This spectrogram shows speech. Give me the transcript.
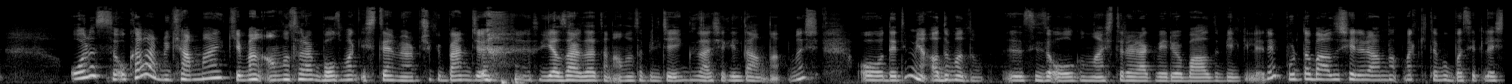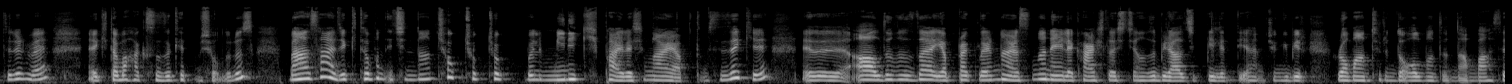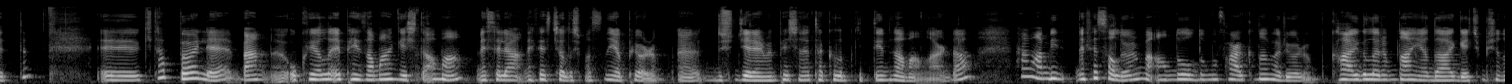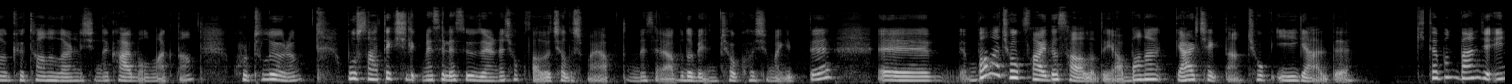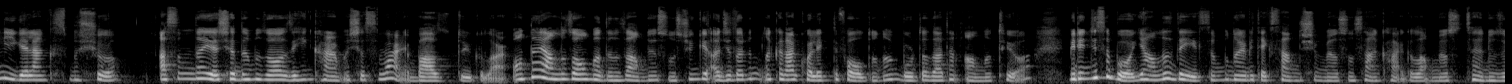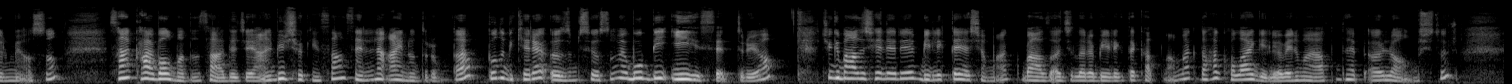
Orası o kadar mükemmel ki ben anlatarak bozmak istemiyorum. Çünkü bence yazar zaten anlatabileceği en güzel şekilde anlatmış. O dedim ya adım adım sizi olgunlaştırarak veriyor bazı bilgileri. Burada bazı şeyleri anlatmak kitabı basitleştirir ve e, kitaba haksızlık etmiş oluruz. Ben sadece kitabın içinden çok çok çok böyle minik paylaşımlar yaptım size ki e, aldığınızda yaprakların arasında neyle karşılaşacağınızı birazcık bilin diye. Yani çünkü bir roman türünde olmadığından bahsettim. E, kitap böyle. Ben e, okuyalı epey zaman geçti ama mesela nefes çalışmasını yapıyorum. E, düşüncelerimin peşine takılıp gittiğim zamanlarda hemen bir nefes alıyorum ve anda olduğumu farkına varıyorum. Kaygılarımdan ya da geçmişin o kötü anıların içinde kaybolmaktan kurtuluyorum. Bu sahte kişilik meselesi üzerine çok fazla çalışma yaptım mesela. Bu da benim çok hoşuma gitti. Ee, bana çok fayda sağladı ya. Bana gerçekten çok iyi geldi. Kitabın bence en iyi gelen kısmı şu. Aslında yaşadığımız o zihin karmaşası var ya bazı duygular. Onda yalnız olmadığınızı anlıyorsunuz. Çünkü acıların ne kadar kolektif olduğunu burada zaten anlatıyor. Birincisi bu. Yalnız değilsin. Bunları bir tek sen düşünmüyorsun. Sen kaygılanmıyorsun. Sen üzülmüyorsun. Sen kaybolmadın sadece. Yani birçok insan seninle aynı durumda. Bunu bir kere özümsüyorsun ve bu bir iyi hissettiriyor. Çünkü bazı şeyleri birlikte yaşamak, bazı acılara birlikte katlanmak daha kolay geliyor. Benim hayatımda hep öyle olmuştur.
